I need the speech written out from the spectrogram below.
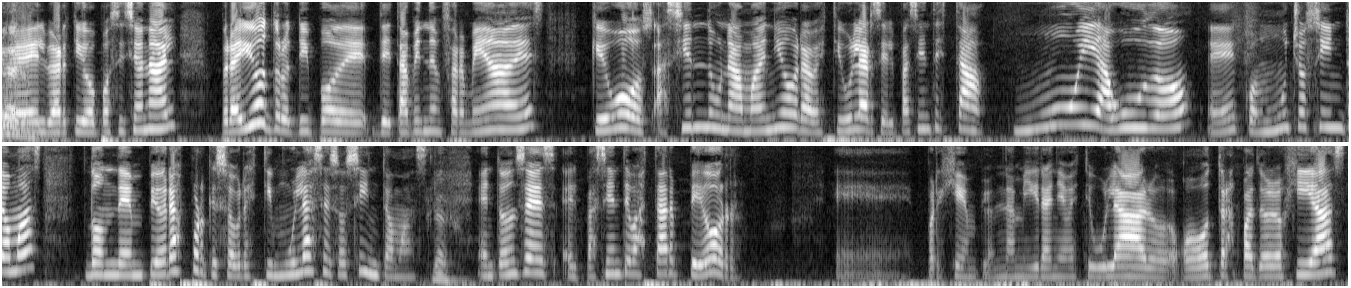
Claro. el vértigo posicional, pero hay otro tipo de, de también de enfermedades que vos haciendo una maniobra vestibular, si el paciente está muy agudo, eh, con muchos síntomas, donde empeorás porque sobreestimulás esos síntomas. Claro. Entonces el paciente va a estar peor. Eh, por ejemplo, una migraña vestibular o, o otras patologías,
